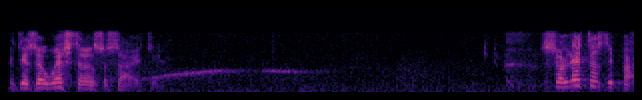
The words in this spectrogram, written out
It is a Western society. So let us depart.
